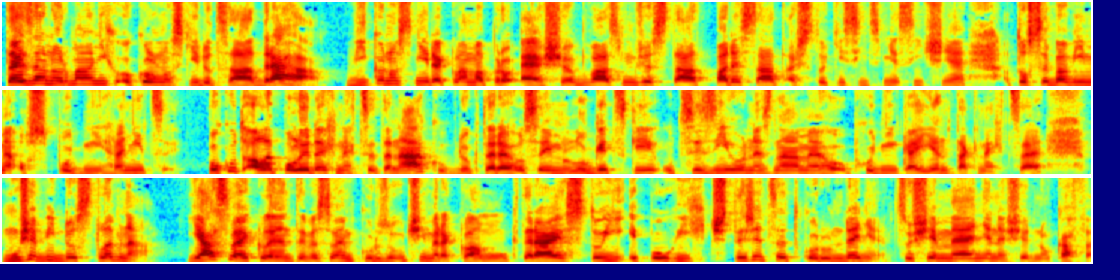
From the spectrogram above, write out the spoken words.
Ta je za normálních okolností docela drahá. Výkonnostní reklama pro e-shop vás může stát 50 až 100 tisíc měsíčně a to se bavíme o spodní hranici. Pokud ale po lidech nechcete nákup, do kterého se jim logicky u cizího neznámého obchodníka jen tak nechce, může být dost levná. Já své klienty ve svém kurzu učím reklamu, která je stojí i pouhých 40 korun denně, což je méně než jedno kafe.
